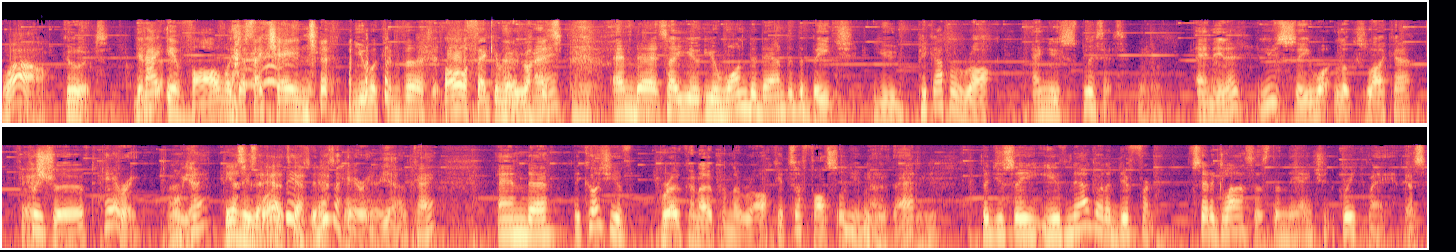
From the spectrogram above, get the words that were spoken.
Wow. Good. Did I evolve or just I change? You were converted. oh, thank you very Okay? much. And uh, so you, you wander down to the beach, you pick up a rock, and you split it. And in it, you see what looks like a Mm-hmm. Fish. preserved herring. Oh, yeah. Okay? Yes, it's it yeah, is. It yeah, is a herring. yeah, yeah. Okay. And uh, because you've broken open the rock, it's a fossil, you know Mm-hmm. that. But you see, you've now got a different set of glasses than the ancient Greek man. Yes.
